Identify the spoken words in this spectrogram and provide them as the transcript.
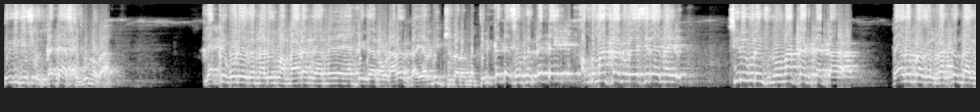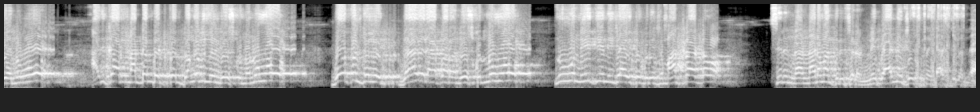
తిరిగి తీసుకుని కట్టేస్తే ఇప్పుడు నువ్వా లెక్కలు కూడా ఏదన్నా అడిగి మా మేడం గారిని ఎంపీ గారిని కూడా అడగతా ఎంత ఇచ్చున్నారమ్మా తిరిగి కట్టేసేప్పుడు కట్టాయి అప్పుడు మాట్లాడు నువ్వు వేసిరైనాయి సిరి గురించి నువ్వు మాట్లాడితేట. పేద ప్రజలు రక్తం తాగే నువ్వు అధికారులను అడ్డం పెట్టుకొని దొంగ బిల్లులు చేసుకున్నావు నువ్వు బోతులు తొలి ద్రావి వ్యాపారం చేసుకుని నువ్వు నువ్వు నీతి నిజాయితీ గురించి మాట్లాడటం సిరి న- తెరిచాడు నీ పేడ నుంచి వచ్చిన ఉందా?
